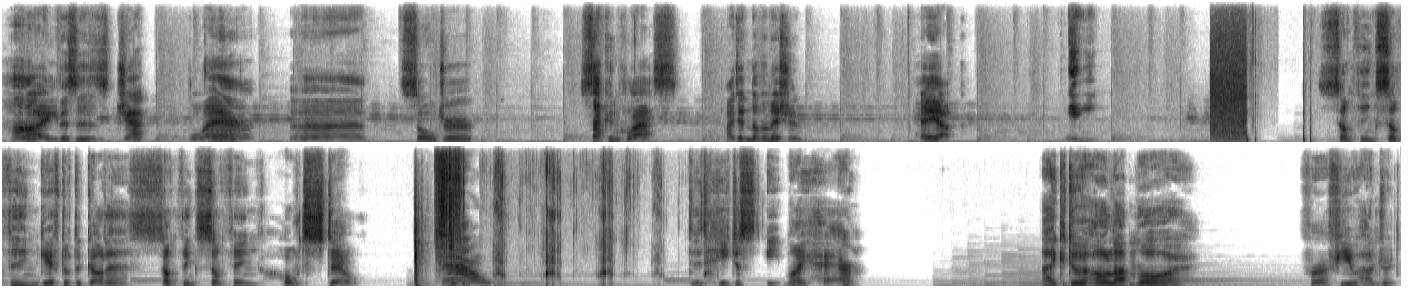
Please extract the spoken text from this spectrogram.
Hi, this is Jack Blair. Uh, soldier. Second class. I did another mission. Pay up. Something, something, gift of the goddess. Something, something, hold still. Ow. Did he just eat my hair? I could do a whole lot more. For a few hundred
